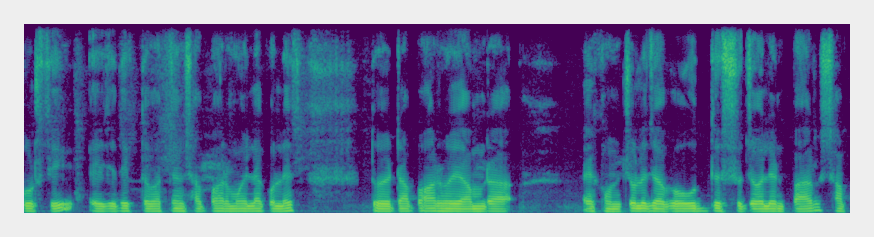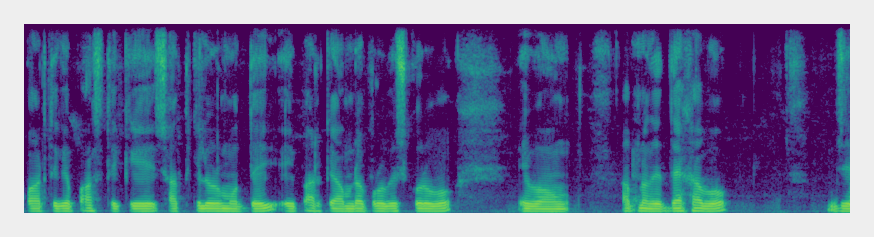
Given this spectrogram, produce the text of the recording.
করছি। এই যে দেখতে পাচ্ছেন সাপাহার মহিলা কলেজ। তো এটা পার হয়ে আমরা এখন চলে যাব উদ্দেশ্য জয়ল্যান্ড পার্ক সাপাহার থেকে পাঁচ থেকে সাত কিলোর মধ্যেই এই পার্কে আমরা প্রবেশ করব এবং আপনাদের দেখাবো যে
